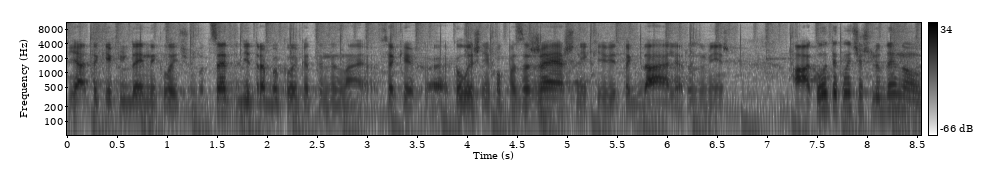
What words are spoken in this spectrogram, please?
Я таких людей не кличу, бо це тоді треба кликати, не знаю, всяких е, колишніх ОПЗЖшників і так далі, розумієш? А коли ти кличеш людину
